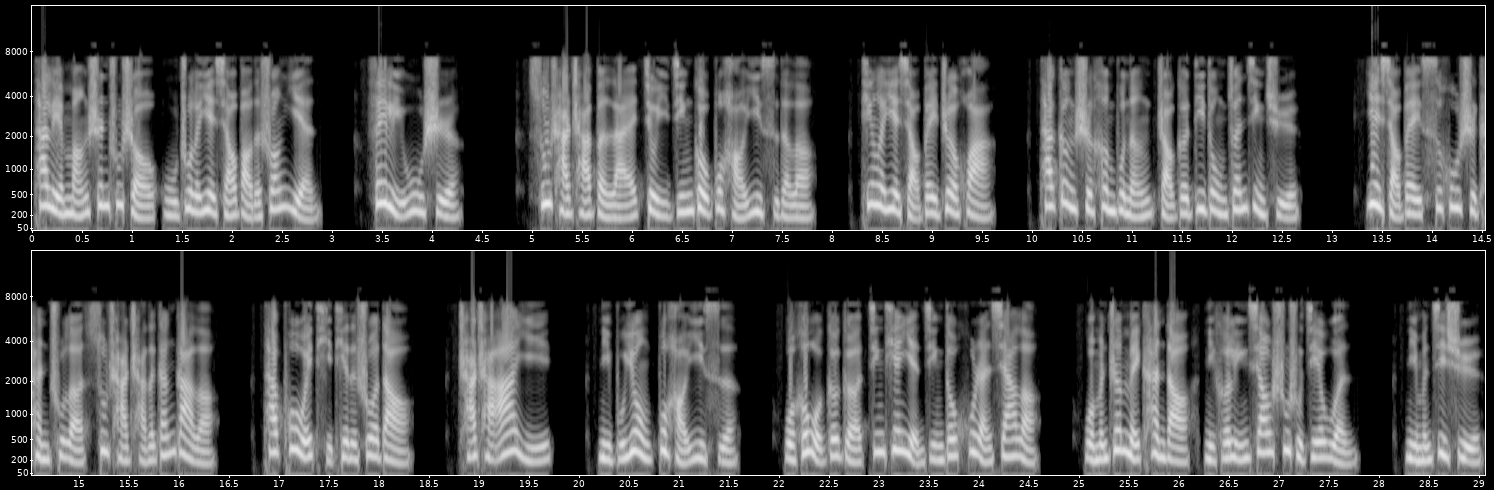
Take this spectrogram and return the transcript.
他连忙伸出手捂住了叶小宝的双眼。非礼勿视。苏茶茶本来就已经够不好意思的了，听了叶小贝这话，他更是恨不能找个地洞钻进去。叶小贝似乎是看出了苏茶茶的尴尬了，他颇为体贴的说道：“茶茶阿姨，你不用不好意思，我和我哥哥今天眼睛都忽然瞎了。”我们真没看到你和凌霄叔叔接吻，你们继续，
